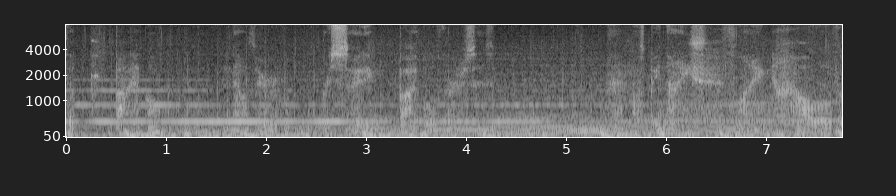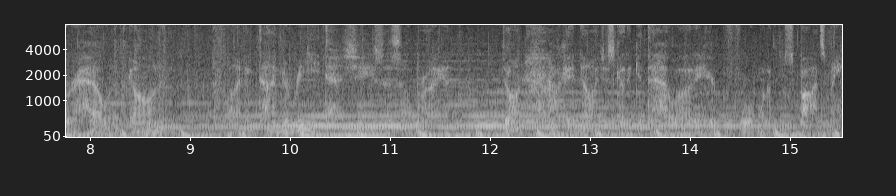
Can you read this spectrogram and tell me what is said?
The Bible? Now they're reciting Bible verses. That must be nice, flying all over hell and gone and finding time to read. Jesus, O'Brien. Done. Okay, now I just gotta get the hell out of here before one of them spots me.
